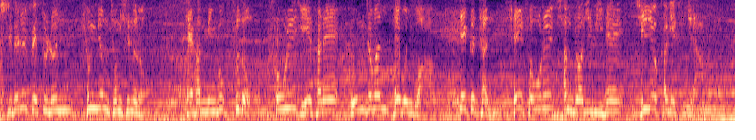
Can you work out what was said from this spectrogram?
시대를 꿰뚫는 혁명 정신으로 대한민국 수도 서울 예산의 공정한 배분과 깨끗한 새 서울을 창조하기 위해 진력하겠습니다.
